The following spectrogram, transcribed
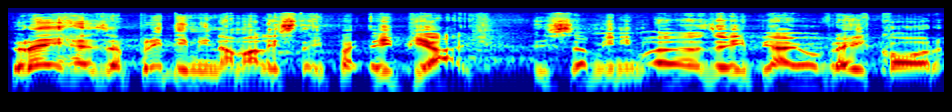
Ray has a pretty minimalist API. This is uh, the API of Ray Core.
